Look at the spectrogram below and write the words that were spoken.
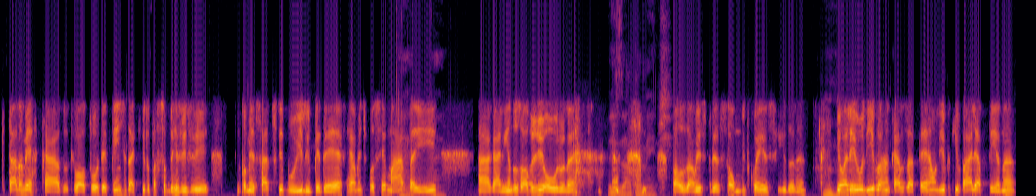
que está no mercado, que o autor depende daquilo para sobreviver, e começar a distribuí-lo em PDF, realmente você mata É, aí é. A galinha dos ovos de ouro, né? Exatamente. para usar uma expressão muito conhecida, né? Uhum. E olha, o livro Arrancados da Terra é um livro que vale a pena,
